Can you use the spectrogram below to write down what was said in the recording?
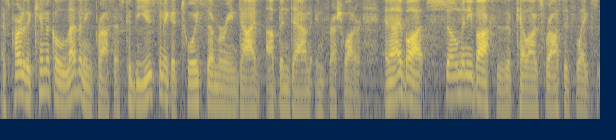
as part of the chemical leavening process could be used to make a toy submarine dive up and down in fresh water. And I bought so many boxes of Kellogg's Frosted Flakes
